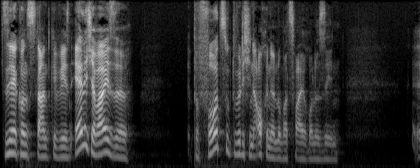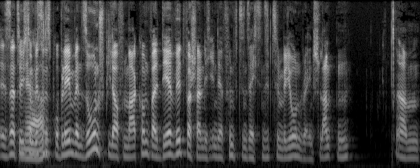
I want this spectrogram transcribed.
sehr konstant gewesen. Ehrlicherweise, bevorzugt würde ich ihn auch in der Nummer 2 Rolle sehen. Ist natürlich ja. so ein bisschen das Problem, wenn so ein Spieler auf den Markt kommt, weil der wird wahrscheinlich in der 15, 16, 17 Millionen Range landen. Ähm,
